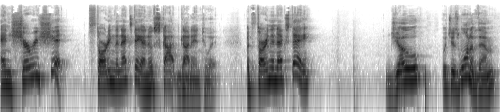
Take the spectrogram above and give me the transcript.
And sure as shit, starting the next day, I know Scott got into it, but starting the next day, JO, which is one of them,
